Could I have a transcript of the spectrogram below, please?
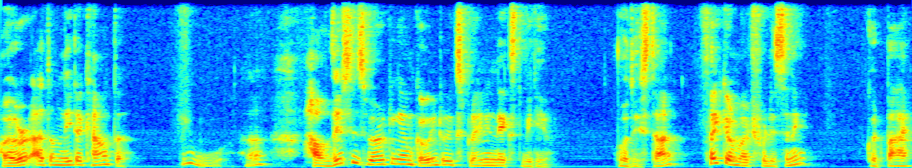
However, I don't need a counter. Ooh, huh? How this is working I'm going to explain in next video. For this time, thank you very much for listening. Goodbye.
